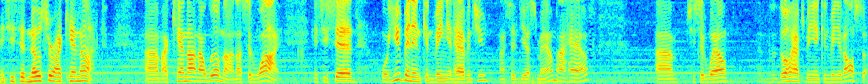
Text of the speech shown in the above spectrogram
And she said, No, sir, I cannot. Um, I cannot and I will not. And I said, Why? And she said, Well, you've been inconvenient, haven't you? I said, Yes, ma'am, I have. Um, she said, Well, they'll have to be inconvenient also.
